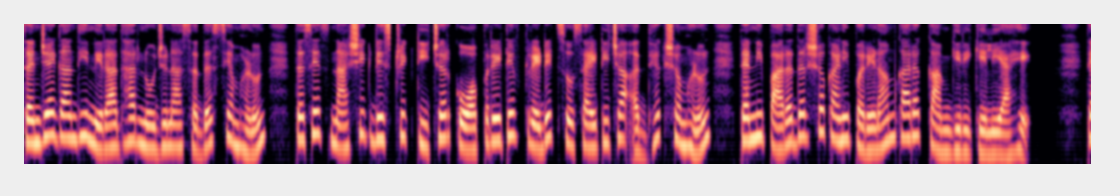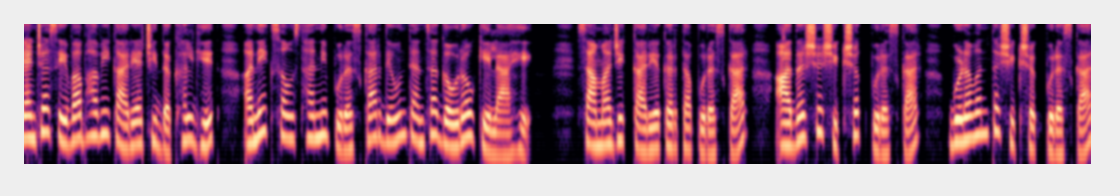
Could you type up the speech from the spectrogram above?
संजय गांधी निराधार योजना सदस्य म्हणून तसेच Nashik district teacher cooperative credit सोसायटीच्या अध्यक्ष म्हणून त्यांनी पारदर्शक आणि परिणामकारक कामगिरी केली आहे. त्यांच्या सेवाभावी कार्याची दखल घेत अनेक संस्थांनी पुरस्कार देऊन त्यांचा गौरव केला आहे. सामाजिक कार्यकर्ता पुरस्कार आदर्श शिक्षक पुरस्कार गुणवंत शिक्षक पुरस्कार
